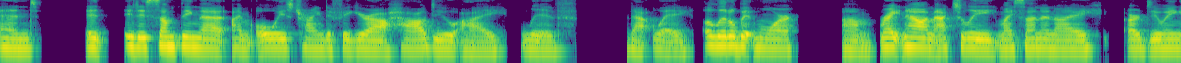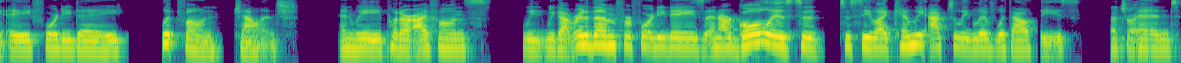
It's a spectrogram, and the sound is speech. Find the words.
And it it is something that I'm always trying to figure out how do I live that way a little bit more. Um, right now, I'm actually my son and I are doing a 40 day flip phone challenge, and we put our iPhones. We, we got rid of them for 40 days and our goal is to to see like can we actually live without these that's right and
